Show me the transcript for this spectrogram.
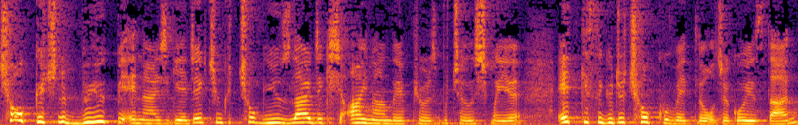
Çok güçlü, büyük bir enerji gelecek. Çünkü çok yüzlerce kişi aynı anda yapıyoruz bu çalışmayı. Etkisi gücü çok kuvvetli olacak o yüzden.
